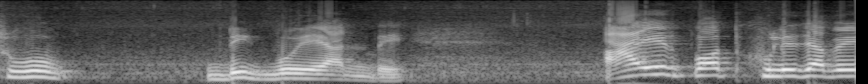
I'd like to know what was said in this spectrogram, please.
শুভ দিক বয়ে আনবে। আয়ের পথ খুলে যাবে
